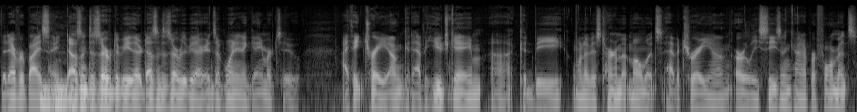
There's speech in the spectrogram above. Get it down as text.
that everybody's Mm-hmm. saying doesn't deserve to be there, doesn't deserve to be there, ends up winning a game or two. I think Trae Young could have a huge game, uh, could be one of his tournament moments, have a Trae Young early season kind of performance.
